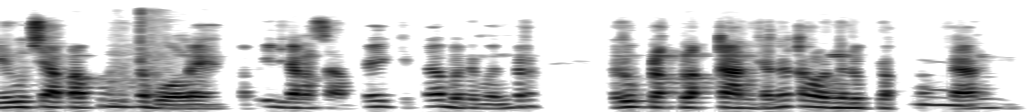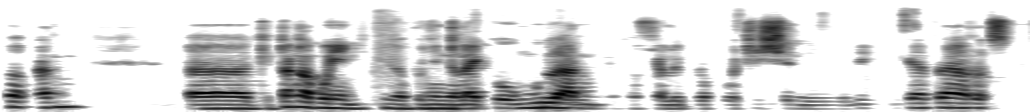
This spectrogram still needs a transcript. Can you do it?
tiru siapa pun kita boleh, tapi jangan sampai kita benar-benar tiru plek-plekan karena kalau niru plek-plekan hmm. itu akan Eh, kita nggak punya nggak punya nilai keunggulan atau value proposition. Jadi kita harus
